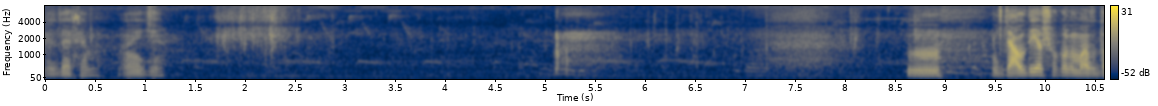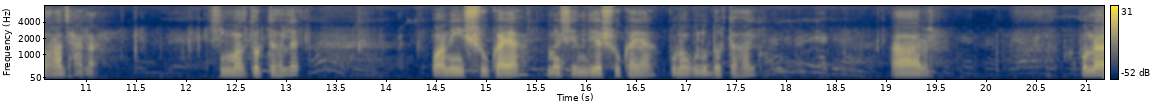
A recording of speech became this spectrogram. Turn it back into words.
যে দেখেন, এই যে। জাল দিয়ে সকল মাছ ধরা যায় না। শিং মাছ ধরতে হলে পানি শুকায়া, মেশিন দিয়ে শুকায়া পোনাগুলো ধরতে হয়। আর পোনা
